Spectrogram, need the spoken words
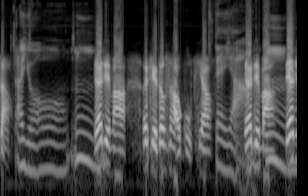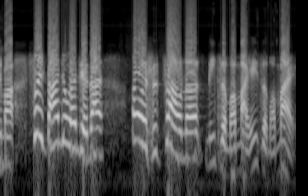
兆，哎呦嗯了解吗？而且都是好股票。对呀了解吗？嗯了解吗？所以答案就很简单，二十兆呢，你怎么买，你怎么卖，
